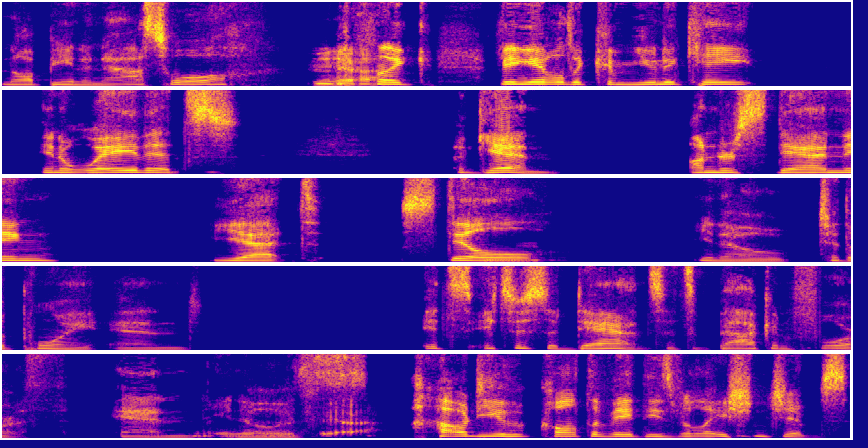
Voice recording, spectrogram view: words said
not being an asshole yeah. like being able to communicate in a way that's again understanding yet still mm-hmm. you know to the point and it's it's just a dance it's back and forth and you know it's yeah. how do you cultivate these relationships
